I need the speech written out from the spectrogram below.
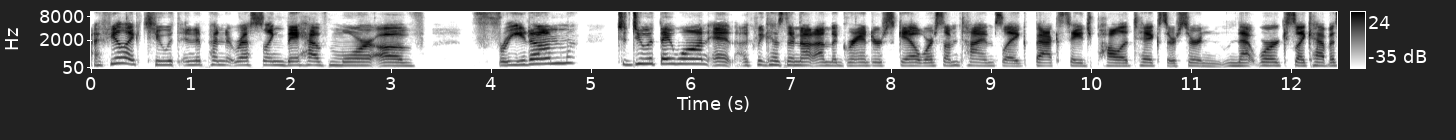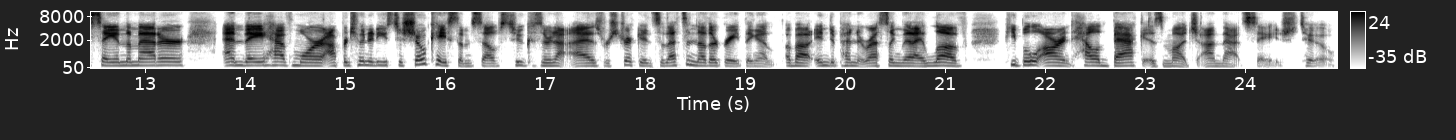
I feel like too with independent wrestling, they have more of freedom to do what they want and uh, because they're not on the grander scale where sometimes like backstage politics or certain networks like have a say in the matter and they have more opportunities to showcase themselves too because they're not as restricted. So that's another great thing about independent wrestling that i love. People aren't held back as much on that stage too.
